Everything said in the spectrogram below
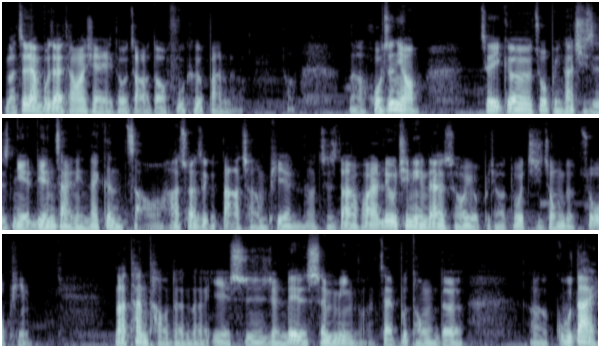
那这两部在台湾现在也都找得到复刻版了。啊，那《火之鸟》这一个作品，它其实年连载年代更早，它算是个大长篇啊。只是在后来六七年代的时候，有比较多集中的作品。那探讨的呢，也是人类的生命啊，在不同的呃古代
